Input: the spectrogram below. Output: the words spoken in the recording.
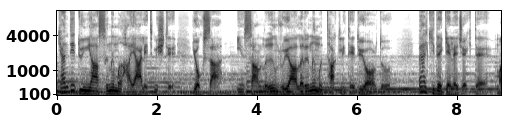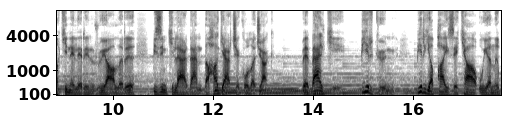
Kendi dünyasını mı hayal etmişti yoksa insanlığın rüyalarını mı taklit ediyordu? Belki de gelecekte makinelerin rüyaları bizimkilerden daha gerçek olacak ve belki bir gün bir yapay zeka uyanıp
